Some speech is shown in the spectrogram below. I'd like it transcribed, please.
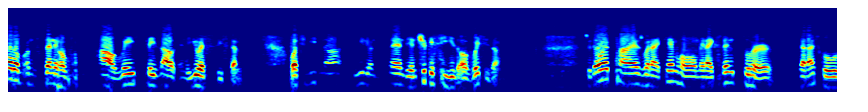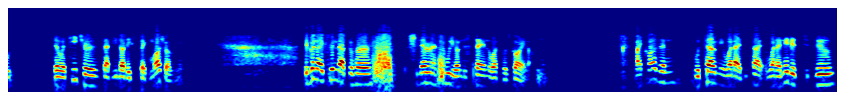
sort of understanding of how race plays out in the U.S. system, but she did not really understand the intricacies of racism. So there were times when I came home and I explained to her that at school there were teachers that did not expect much of me. Even I explained that to her, she never fully understood what was going on. My cousin would tell me what I decided, what I needed to do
